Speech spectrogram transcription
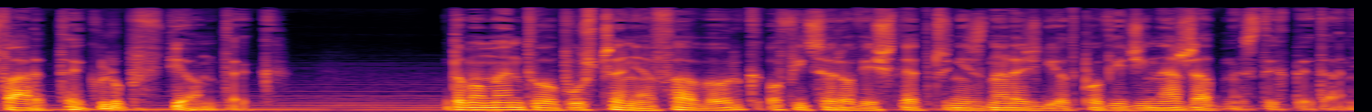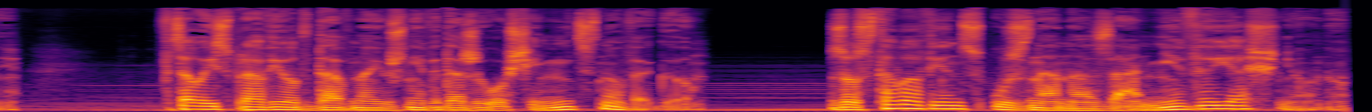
czwartek lub w piątek. Do momentu opuszczenia Fawork oficerowie śledczy nie znaleźli odpowiedzi na żadne z tych pytań. W całej sprawie od dawna już nie wydarzyło się nic nowego. Została więc uznana za niewyjaśnioną.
